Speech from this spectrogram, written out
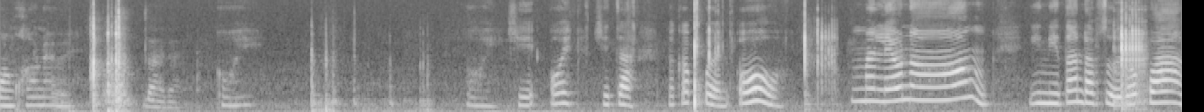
วางความได้ไหมได้ได้โอ้ยโอ้ยโอเคโอ้ยโอเคจ้ะแล้วก็เปิดโอ้ มาแล้วน้องยินดีต้อนรับสู่โลกกว้าง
